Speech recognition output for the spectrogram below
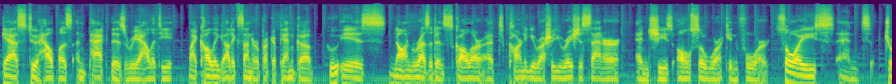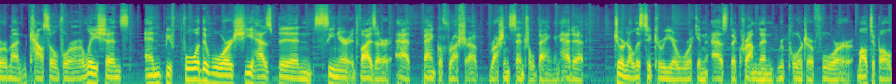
guest to help us unpack this reality. My colleague Alexandra Prokopenko, who is non-resident scholar at Carnegie Russia Eurasia Center, and she's also working for ZOiS and German Council on Foreign Relations and before the war, she has been senior advisor at Bank of Russia, Russian central bank, and had a journalistic career working as the Kremlin reporter for multiple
